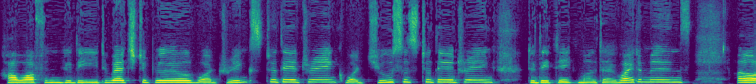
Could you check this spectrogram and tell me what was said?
how often do they eat vegetable, what drinks do they drink, what juices do they drink, do they take multivitamins, uh,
